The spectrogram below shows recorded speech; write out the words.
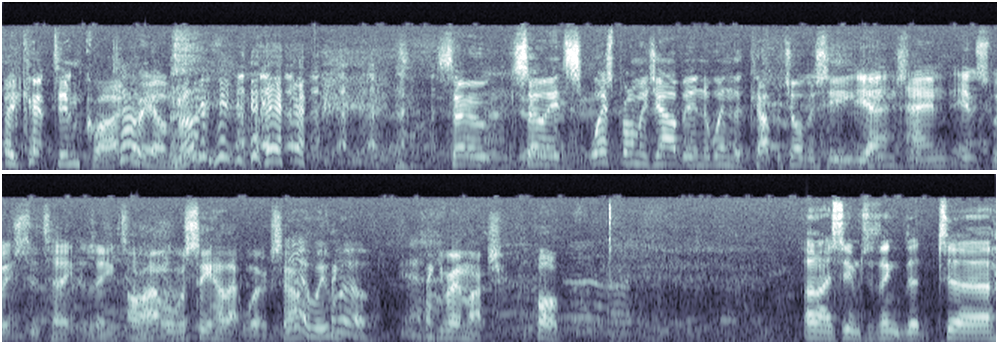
They kept him quiet. Carry on, Ron. so, so it's West Bromwich Albion to win the cup, which obviously yeah, means... and Ipswich to take the lead. All right, well, we'll see how that works out. Yeah, we thank, will. Yeah. Thank you very much. Bob. And I seem to think that... Uh,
